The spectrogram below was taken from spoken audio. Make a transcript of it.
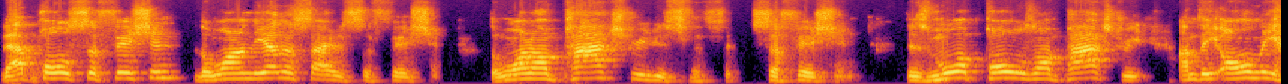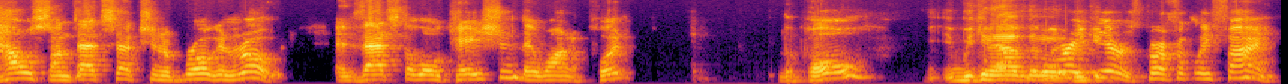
That pole's sufficient. The one on the other side is sufficient. The one on Park Street is su- sufficient. There's more poles on Park Street. I'm the only house on that section of Brogan Road. And that's the location they want to put the pole. We can have them. right can- there is perfectly fine.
